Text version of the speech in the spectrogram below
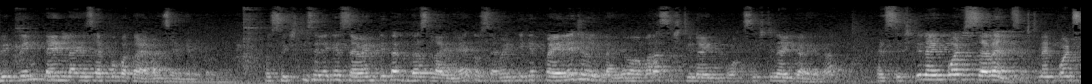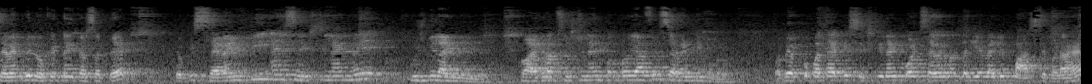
बिटवीन 10 लाइन से आपको पता है वन सेंटीमीटर तो 60 से लेकर 70 तक 10 लाइन है तो 70 के पहले जो एक लाइन है, वो हमारा 69 69 का रहेगा। एंड 69.7 69.7 भी लोकेट नहीं कर सकते, क्योंकि 70 एंड 69 में कुछ भी लाइन नहीं है। तो अगर आप 69 पकड़ो या फिर 70 पकड़ो। तो अभी आपको पता है कि 69.7 मतलब ये वैल्यू पास से बड़ा है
